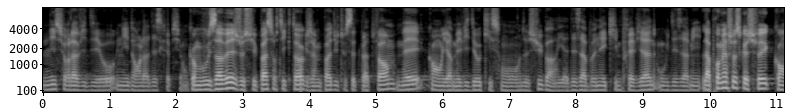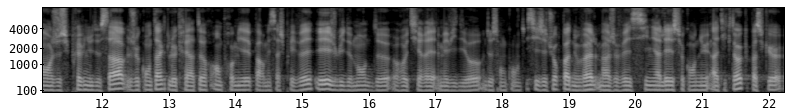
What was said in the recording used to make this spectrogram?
ni sur la vidéo, ni dans la description. Comme vous savez, je suis pas sur TikTok, j'aime pas du tout cette plateforme, mais quand il y a mes vidéos qui sont dessus, bah, il y a des abonnés qui me préviennent ou des amis. La première chose que je fais quand je suis prévenu de ça, je contacte le créateur en premier par message privé et je lui demande de retirer mes vidéos de son compte. Si j'ai toujours pas de nouvelles, bah, je vais signaler ce contenu à TikTok parce que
